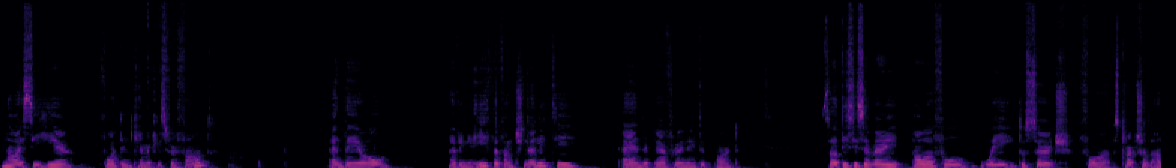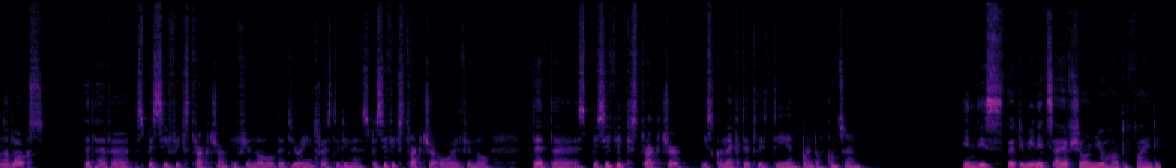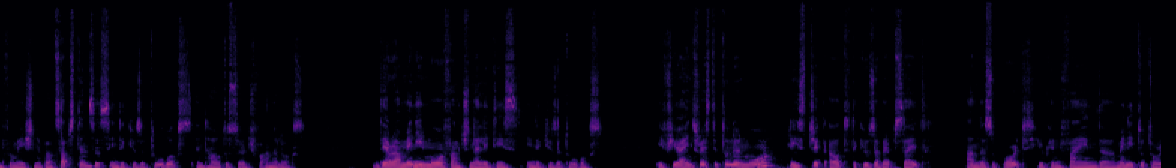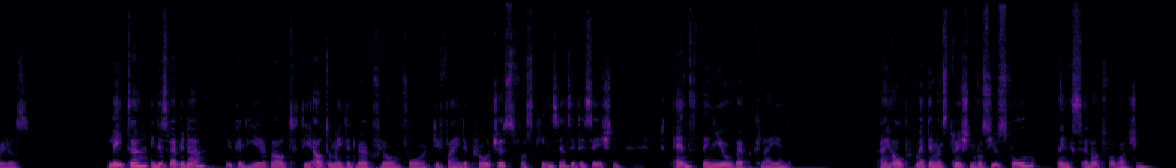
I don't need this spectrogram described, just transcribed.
Now I see here 14 chemicals were found and they all having an ether functionality and a perfluorinated part. So this is a very powerful way to search for structural analogs that have a specific structure. If you know that you're interested in a specific structure or if you know that uh, a specific structure is connected with the endpoint of concern. In these 30 minutes, I have shown you how to find information about substances in the QSAT toolbox and how to search for analogs. There are many more functionalities in the QSAT toolbox. If you are interested to learn more, please check out the QSA website. Under support, you can find uh, many tutorials. Later in this webinar, you can hear about the automated workflow for defined approaches for skin sensitization and the new web client. I hope my demonstration was useful. Thanks a lot for watching.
